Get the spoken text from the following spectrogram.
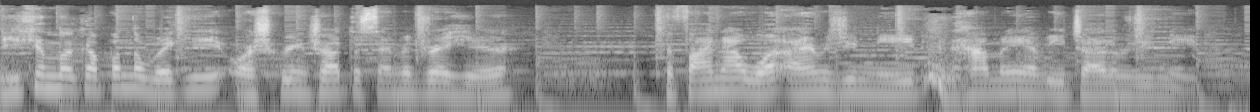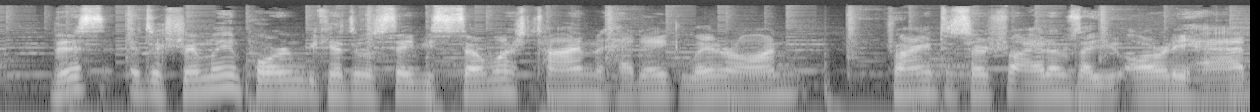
You can look up on the wiki or screenshot this image right here to find out what items you need and how many of each items you need. This is extremely important because it will save you so much time and headache later on trying to search for items that you already had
